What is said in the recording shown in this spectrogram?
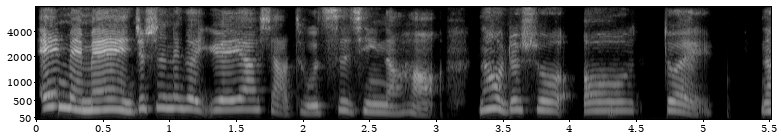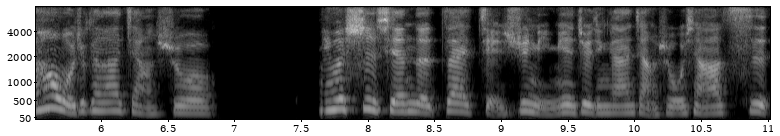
哎，妹妹，就是那个约要小图刺青的哈，然后我就说，哦，对，然后我就跟他讲说，因为事先的在简讯里面就已经跟他讲说，我想要刺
